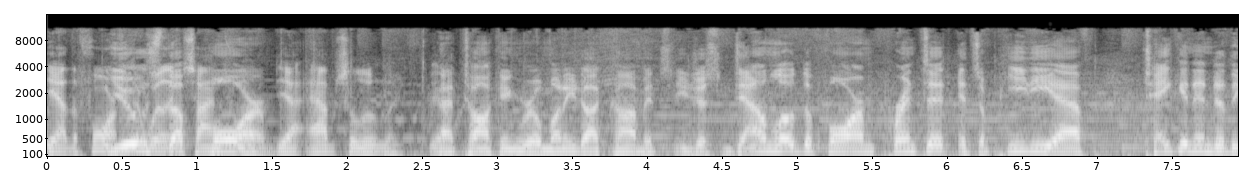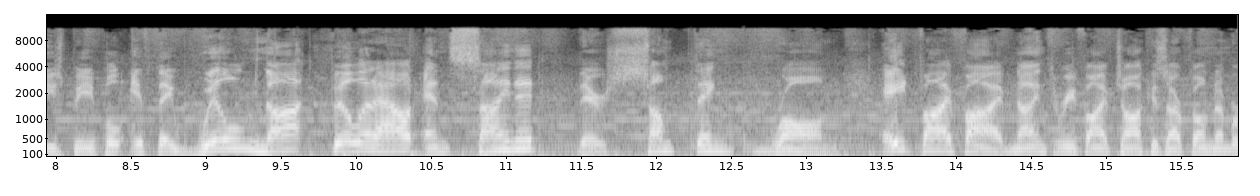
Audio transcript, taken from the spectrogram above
the Yeah, the form. Use the to sign form Yeah, absolutely. Yeah. at talkingrealmoney.com. It's you just download the form, print it, it's a PDF, take it into these people. If they will not fill it out and sign it, there's something wrong. 855-935 talk is our phone number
